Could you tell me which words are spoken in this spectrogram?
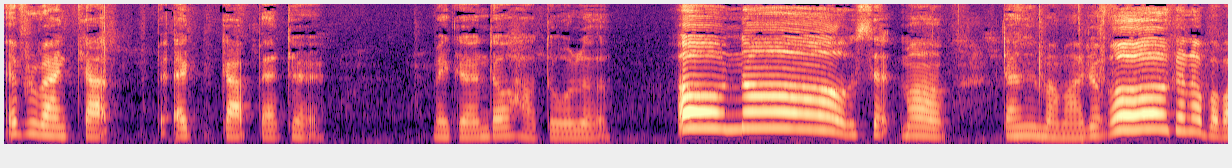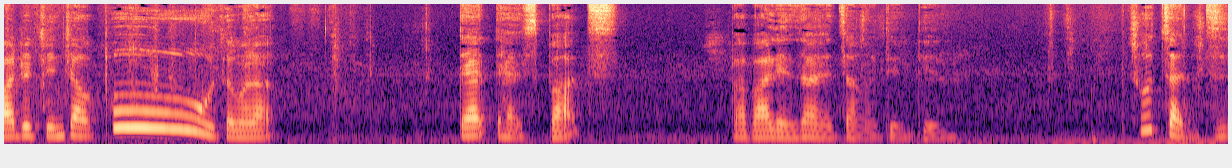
，Everyone got got better，每个人都好多了。Oh no！said mom。但是妈妈就哦，看到爸爸就尖叫，不，怎么了？Dad has spots。爸爸脸上也长了点点。出疹子，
